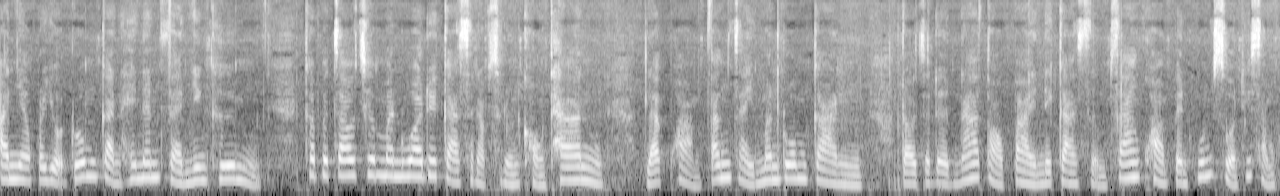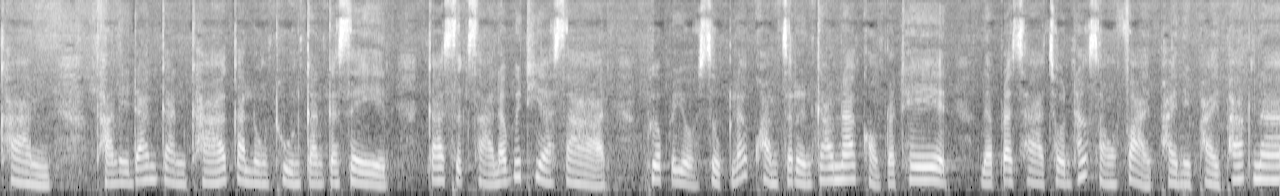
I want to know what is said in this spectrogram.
อันยังประโยชน์ร่วมกันให้แน่นแฟนยิ่งขึ้นข้าพเจ้าเชื่อมั่นว่าด้วยการสนับสนุนของท่าน และความตั้งใจมั่นร่วมกัน เราจะเดินหน้าต่อไปในการเสริมสร้างความเป็นหุ้นส่วนที่สำคัญทั้งในด้านการค้าการลงทุนการเกษตร การศึกษาและวิทยาศาสตร์ เพื่อประโยชน์สุขและความเจริญก้าวหน้าของประเทศ และประชาชนทั้งสองฝ่ายภายในภายภาคหน้า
